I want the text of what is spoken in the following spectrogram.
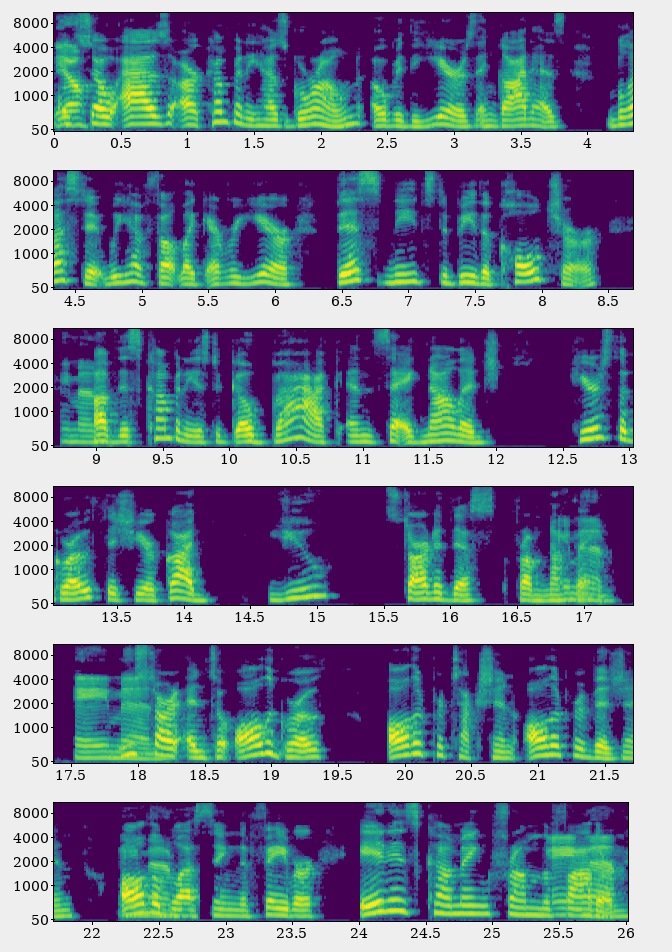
and yeah. so, as our company has grown over the years and God has blessed it, we have felt like every year this needs to be the culture Amen. of this company is to go back and say, acknowledge, here's the growth this year. God, you started this from nothing. Amen. Amen. You start, and so all the growth, all the protection, all the provision, Amen. all the blessing, the favor, it is coming from the Amen. Father.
